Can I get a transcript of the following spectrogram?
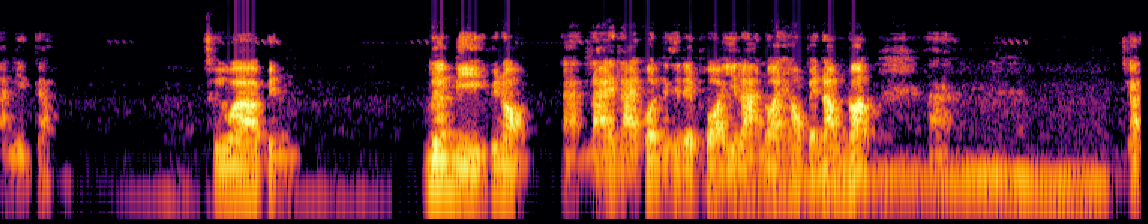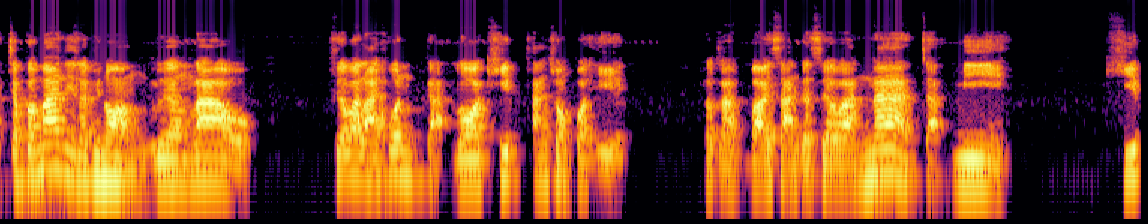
อันนี้ก็ถือว่าเป็นเรื่องดีพี่น้องอ่าหลายหลายคนก็สิได้พออีหลาน้อยเฮาไปนํเนาะอ่าจะประมาณนี้แหละพี่น้องเรื่องเล่าเชื่อว่าหลายคนกะรอคลิปทางช่องพ่อเอกแล้วก็บายสารก็เชื่อว่าน่าจะมีคลิป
